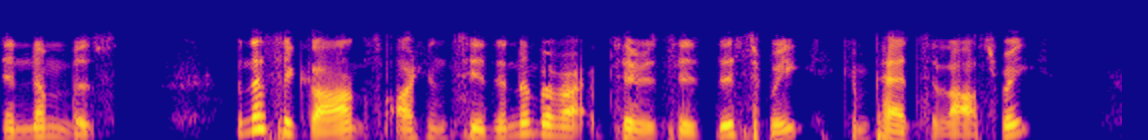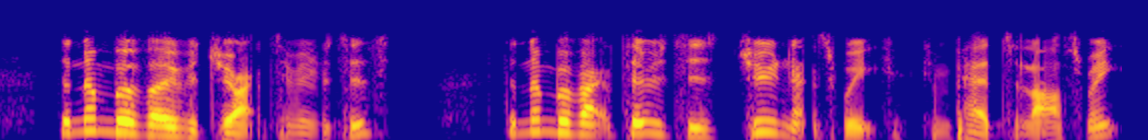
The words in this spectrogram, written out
in numbers. And at a glance, I can see the number of activities this week compared to last week, the number of overdue activities, the number of activities due next week compared to last week,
